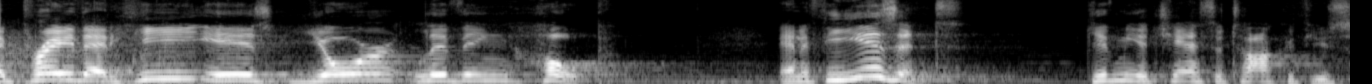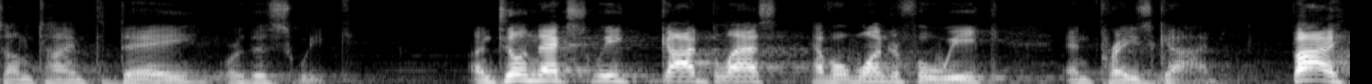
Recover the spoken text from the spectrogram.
I pray that He is your living hope. And if He isn't, give me a chance to talk with you sometime today or this week. Until next week, God bless. Have a wonderful week and praise God. Bye.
